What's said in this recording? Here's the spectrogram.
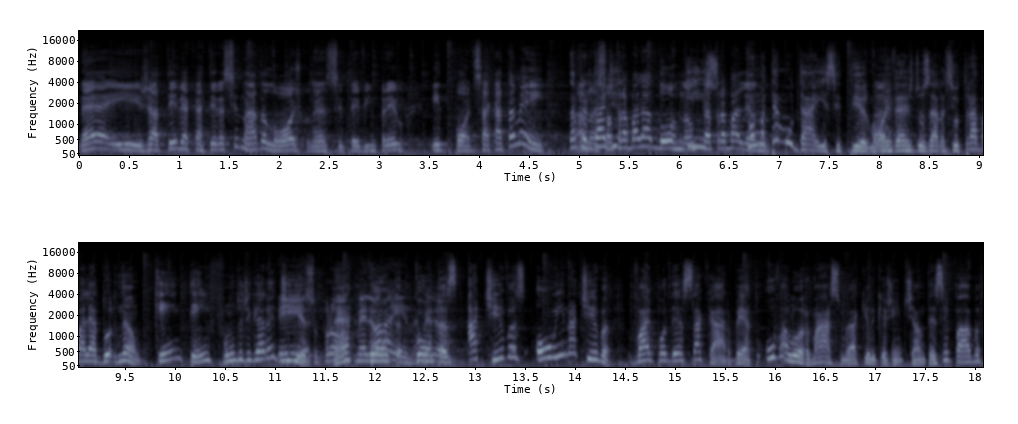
né? E já teve a carteira assinada, lógico, né? Se teve emprego, e pode sacar também. Na Ah, verdade, não é só trabalhador, não, tá Isso. trabalhando. Vamos até mudar esse termo, ao É. invés de usar assim, o trabalhador. Não, quem tem fundo de garantia. Isso, pronto, né? melhor Conta- ainda, Contas melhor. ativas ou inativa. Vai poder sacar, Beto. O valor máximo é aquilo que a gente já antecipava,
